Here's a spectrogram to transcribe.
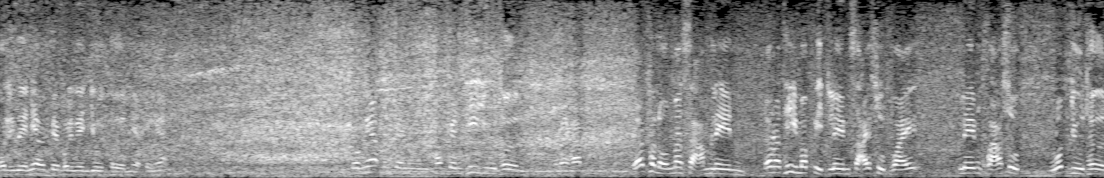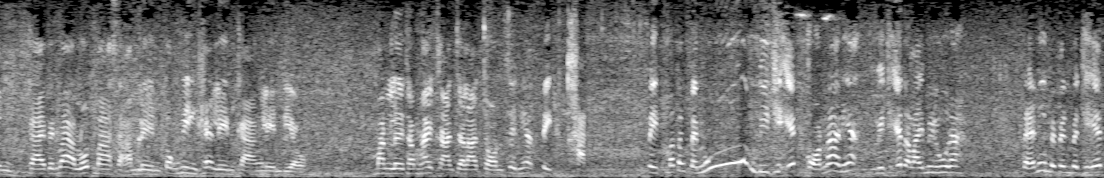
บริเวณนี้มันเป็นบริเวณยูเทิร์นเนี่ยตรงเนี้ย ตรงนี้มันเป็นมันเป็นที่ยูเทิร์นนะครับ แล้วถนนมันสามเลนเจ้าหน้าที่มาปิดเลนซ้ายสุดไว้ เลนขวาสุดรถยูเทิร์นกลายเป็นว่ารถมาสามเลนต้องวิ่งแค่เลนกลางเลนเดียว มันเลยทำให้การจราจรเส้นนี้ติดขัด ติดมาตั้งแต่นู้น BTS ก่อนหน้านี้ BTS อะไรไม่รู้นะ แต่นี่มันเป็น BTS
